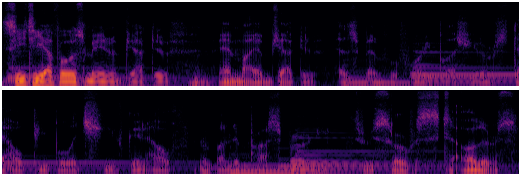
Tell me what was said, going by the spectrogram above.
CTFO's main objective and my objective has been for 40 plus years to help people achieve good health and abundant prosperity through service to others.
